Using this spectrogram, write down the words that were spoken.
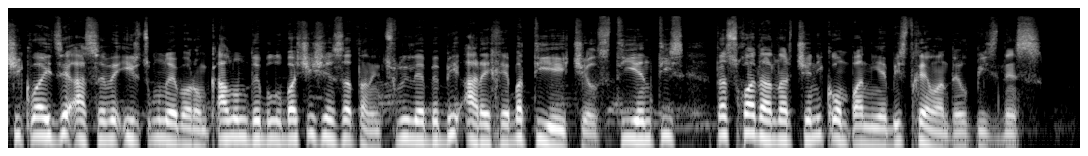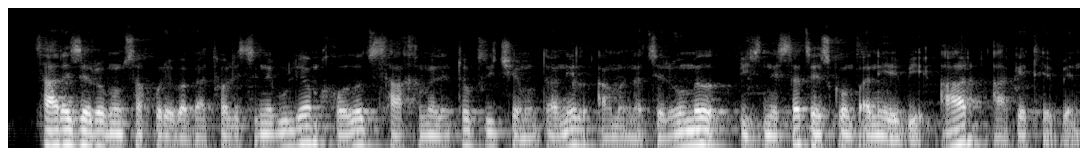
ჩიკვაიძე ასევე ირწმუნება, რომ კანონმდებლობაში შესატანი ცვლილებები არ ეხება DHL-ს, TNT-ს და სხვა დანარჩენი კომპანიების დღევანდელ ბიზნესს. სარეზერვო მომსახურება გათვალისწინებულია მხოლოდ სახმელეთო გზით შემოტანილ ამანათზე, რომელ ბიზნესსაც ეს კომპანიები არ აკეთებენ.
